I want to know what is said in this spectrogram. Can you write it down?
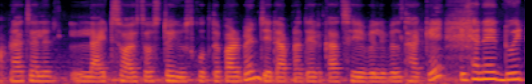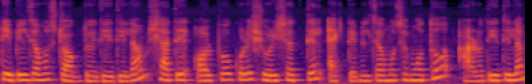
আপনারা চাইলে লাইট সয়া সসটা ইউজ করতে পারবেন, যেটা আপনাদের কাছে অ্যাভেলেবেল থাকে। এখানে দুই টেবিল চামচ টক দই দিয়ে দিলাম। সাথে অল্প করে সরিষার তেল এক টেবিল চামচের মতো। আরও দিয়ে দিলাম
